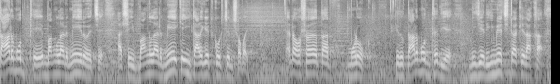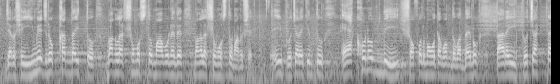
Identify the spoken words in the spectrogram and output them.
তার মধ্যে বাংলার মেয়ে রয়েছে আর সেই বাংলার মেয়েকেই টার্গেট করছেন সবাই। একটা অসহায়তার মোড়ক। কিন্তু তার মধ্যে দিয়ে নিজের ইমেজটাকে রাখা, যেন সেই ইমেজ রক্ষার দায়িত্ব বাংলার সমস্ত মা বোনেদের, বাংলার সমস্ত মানুষের। এই প্রচারে কিন্তু এখন অবধি সফল মমতা বন্দ্যোপাধ্যায় এবং তার এই প্রচারটা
